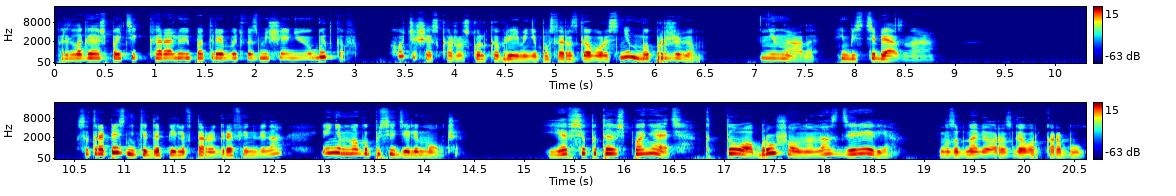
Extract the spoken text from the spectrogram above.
Предлагаешь пойти к королю и потребовать возмещения убытков? Хочешь, я скажу, сколько времени после разговора с ним мы проживем? Не надо, и без тебя знаю. Сотрапезники допили второй графин вина и немного посидели молча. «Я все пытаюсь понять, кто обрушил на нас деревья?» — возобновил разговор Карбул.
